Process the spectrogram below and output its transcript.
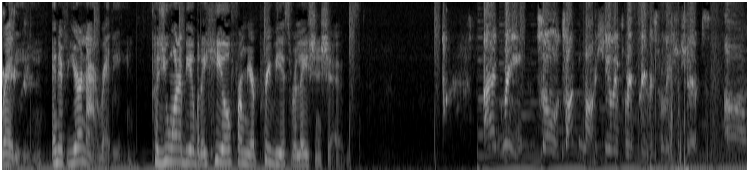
ready. And if you're not ready, cuz you want to be able to heal from your previous relationships. I agree. So talking about healing from your previous relationships, um,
